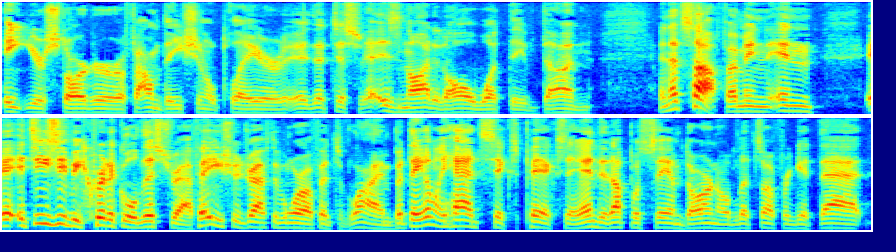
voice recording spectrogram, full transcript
eight year starter or a foundational player. Eh, that just is not at all what they've done, and that's tough. I mean, and it's easy to be critical of this draft. Hey, you should draft a more offensive line, but they only had six picks. They ended up with Sam Darnold. Let's not forget that.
